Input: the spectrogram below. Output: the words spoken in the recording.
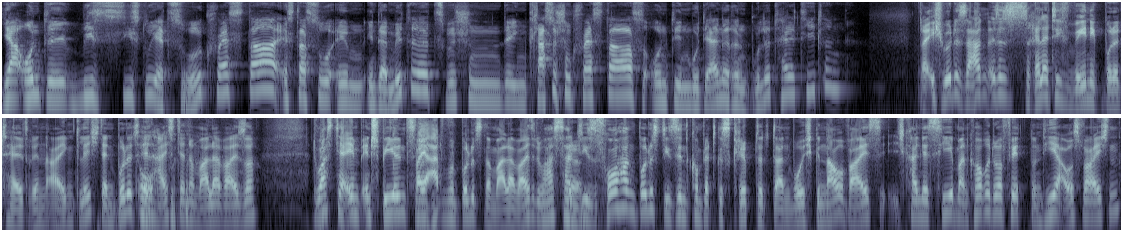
Ja, und äh, wie siehst du jetzt Soul Cresta? Ist das so im, in der Mitte zwischen den klassischen Crestars und den moderneren Bullet Hell-Titeln? Na, ich würde sagen, es ist relativ wenig Bullet Hell drin eigentlich, denn Bullet Hell oh. heißt ja normalerweise, du hast ja in, in Spielen zwei Arten von Bullets normalerweise. Du hast halt ja. diese Vorhang-Bullets, die sind komplett geskriptet dann, wo ich genau weiß, ich kann jetzt hier meinen Korridor finden und hier ausweichen.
